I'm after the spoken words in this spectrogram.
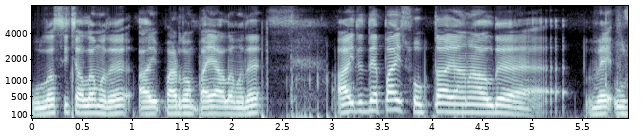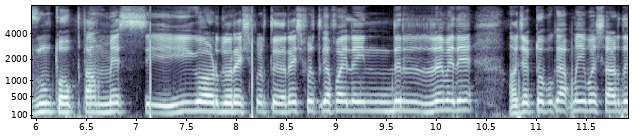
Vlasic alamadı. Ay pardon Paye alamadı. Aydı Depay soktu ayağını aldı. Ve uzun toptan Messi iyi gördü Rashford'u. Rashford kafayla indiremedi. Ancak topu kapmayı başardı.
